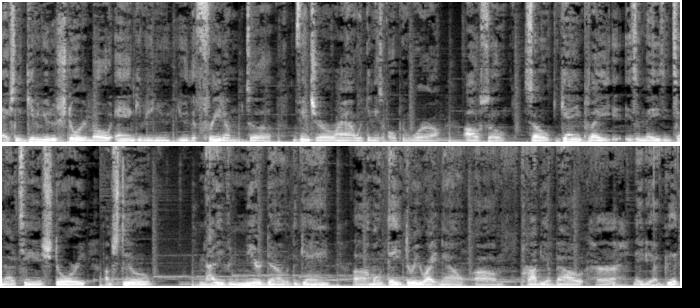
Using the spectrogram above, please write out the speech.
actually giving you the story mode and giving you, you the freedom to venture around within this open world also. So gameplay is amazing. 10 out of 10 story. I'm still not even near done with the game. Uh, I'm on day three right now. Um, probably about uh, maybe a good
